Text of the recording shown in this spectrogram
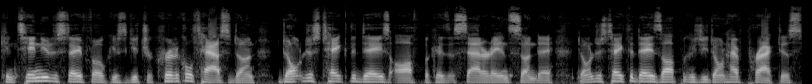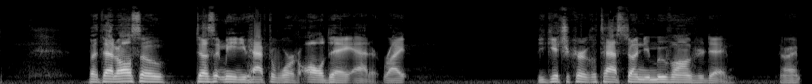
Continue to stay focused, get your critical tasks done. Don't just take the days off because it's Saturday and Sunday. Don't just take the days off because you don't have practice. But that also doesn't mean you have to work all day at it, right? You get your critical tasks done, you move on with your day. All right.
